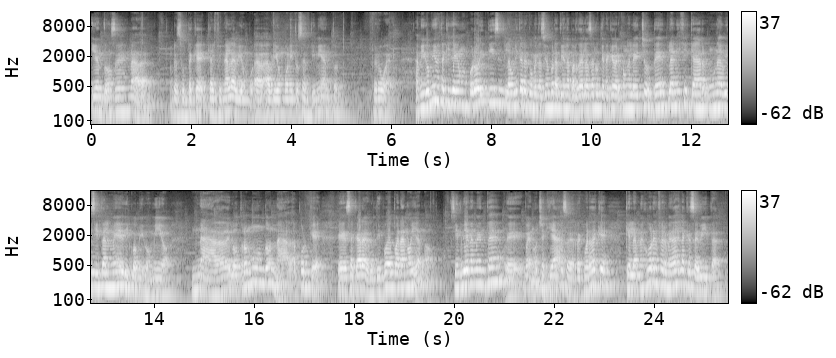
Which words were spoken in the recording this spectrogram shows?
y entonces nada, resulta que, que al final había un, habría un bonito sentimiento, pero bueno. Amigo mío, hasta aquí llegamos por hoy. Pisces, la única recomendación para ti en la parte de la salud tiene que ver con el hecho de planificar una visita al médico, amigo mío. Nada del otro mundo, nada porque eh, sacar algún tipo de paranoia, no. Simplemente, eh, bueno, chequearse. Recuerda que, que la mejor enfermedad es la que se evita.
